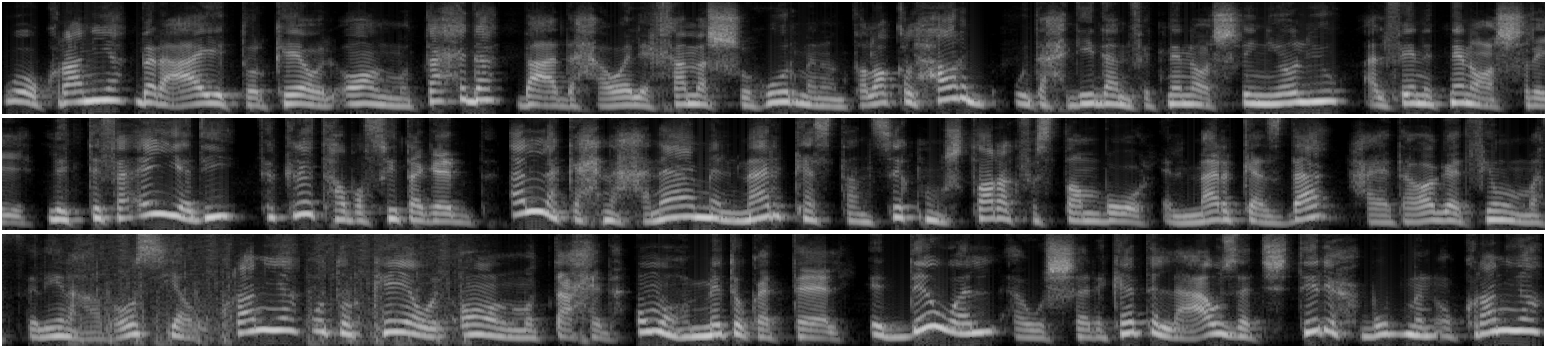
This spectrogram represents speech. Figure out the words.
وأوكرانيا برعاية تركيا والأمم المتحدة بعد حوالي خمس شهور من انطلاق الحرب وتحديدا في 22 يوليو 2022 الاتفاقية دي فكرتها بسيطة جدا. قال لك إحنا هنعمل مركز تنسيق مشترك في اسطنبول. المركز ده هيتواجد فيه ممثلين عن روسيا وأوكرانيا وتركيا والأمم المتحدة ومهمته كالتالي. الدول أو الشركات اللي عاوزة تشتري حبوب من أوكرانيا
